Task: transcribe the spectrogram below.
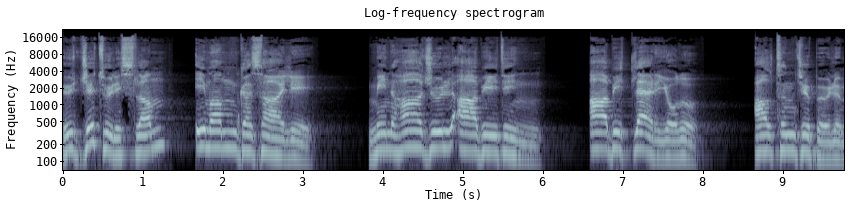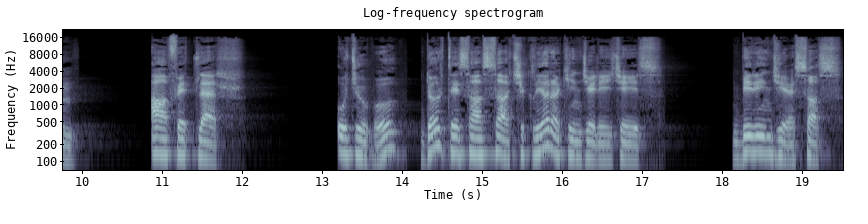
Hüccetül İslam İmam Gazali Minhacül Abidin Abidler Yolu 6. Bölüm Afetler Ucubu dört esası açıklayarak inceleyeceğiz. Birinci esas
